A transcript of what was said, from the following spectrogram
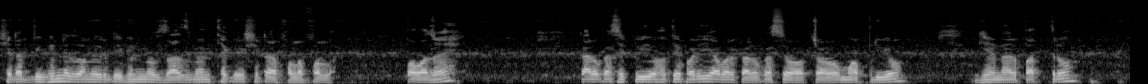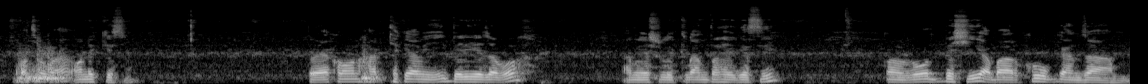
সেটা বিভিন্ন জনের বিভিন্ন জাজমেন্ট থেকে সেটা ফলাফল পাওয়া যায়। কারও কাছে প্রিয় হতে পারি, আবার কারও কাছে চরম অপ্রিয়, ঘৃণার পাত্র, অথবা অনেক কিছু। তো এখন হাট থেকে আমি বেরিয়ে যাব। আমি আসলে ক্লান্ত হয়ে গেছি। কারণ রোদ বেশি, আবার খুব গ্যাঞ্জাম।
